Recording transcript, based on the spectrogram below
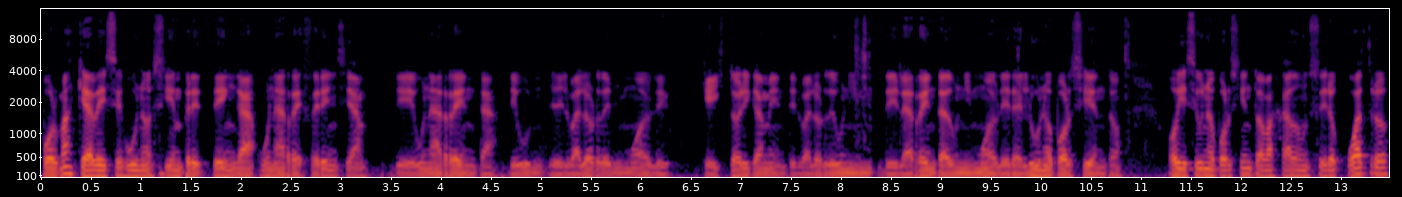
por más que a veces uno siempre tenga una referencia de una renta, de un, del valor del inmueble, que históricamente el valor de, un, de la renta de un inmueble era el 1%, hoy ese 1% ha bajado a un 0,4,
